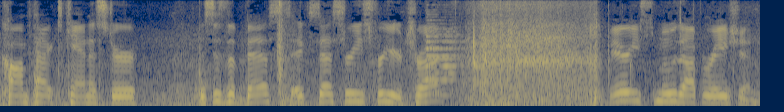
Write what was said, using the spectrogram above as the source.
Compact canister. This is the best accessories for your truck. Very smooth operation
